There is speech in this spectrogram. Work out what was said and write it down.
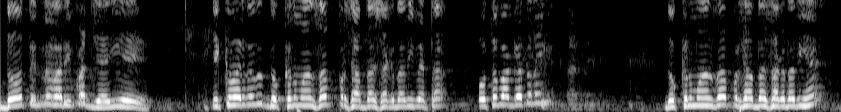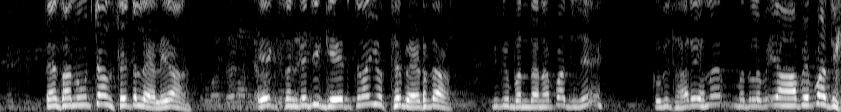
ਦੋ ਤਿੰਨ ਵਾਰੀ ਭੱਜਿਆ ਜੀ ਇਹ। ਇੱਕ ਵਾਰੀ ਤਾਂ ਤੂੰ ਦੁੱਖਨਮਾਨ ਸਾਹਿਬ ਪ੍ਰਸ਼ਾਦਾ ਛਕਦਾ ਦੀ ਬੈਠਾ। ਉੱਥੇ ਵਗ ਗਿਆ ਤਾਂ ਨਹੀਂ? ਦੁੱਖਨਮਾਨ ਸਾਹਿਬ ਪ੍ਰਸ਼ਾਦਾ ਛਕਦਾ ਦੀ ਹੈ। ਤੈਂ ਸਾਨੂੰ ਝਾਂਸੇ 'ਚ ਲੈ ਲਿਆ। ਇਹ ਸੰਗਤ ਜੀ ਗੇਟ 'ਚ ਨਾ ਜੀ ਉੱਥੇ ਬੈਠਦਾ। ਵੀ ਕੋਈ ਬੰਦਾ ਨਾ ਭੱਜ ਜੇ। ਕਿਉਂਕਿ ਸਾਰੇ ਹਨਾ ਮਤਲਬ ਇਹ ਆਪੇ ਭੱਜ ਗਏ।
